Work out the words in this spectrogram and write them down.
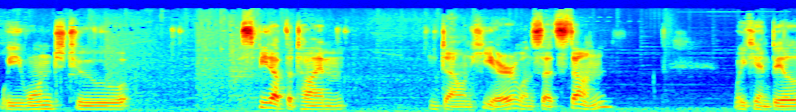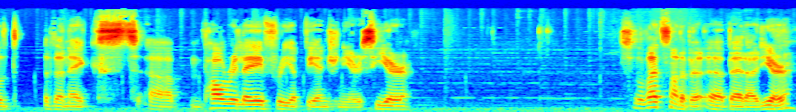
we want to speed up the time down here. Once that's done, we can build the next uh, power relay, free up the engineers here. So that's not a, ba a bad idea.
